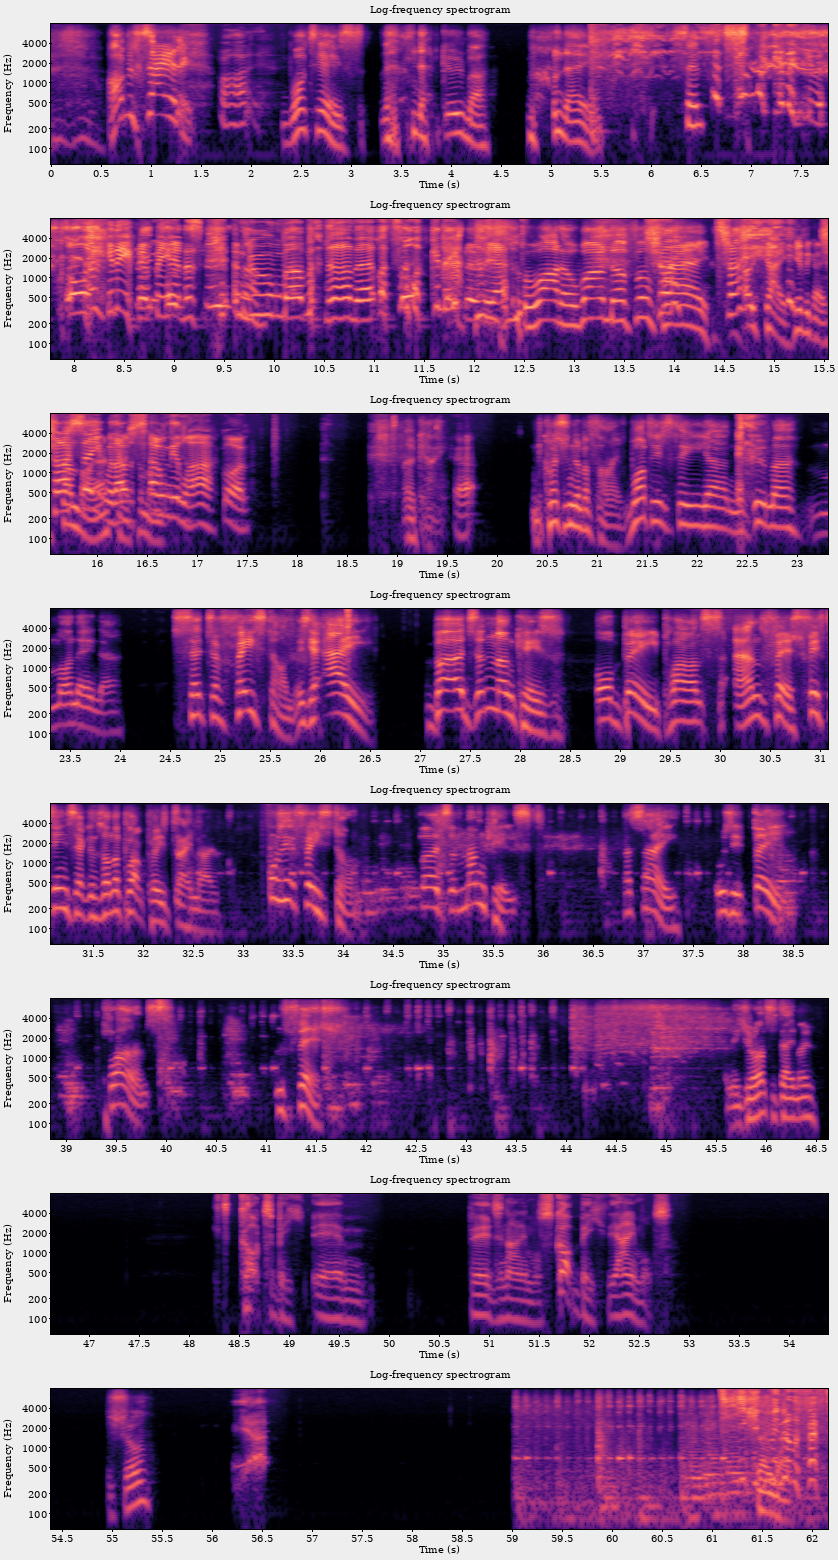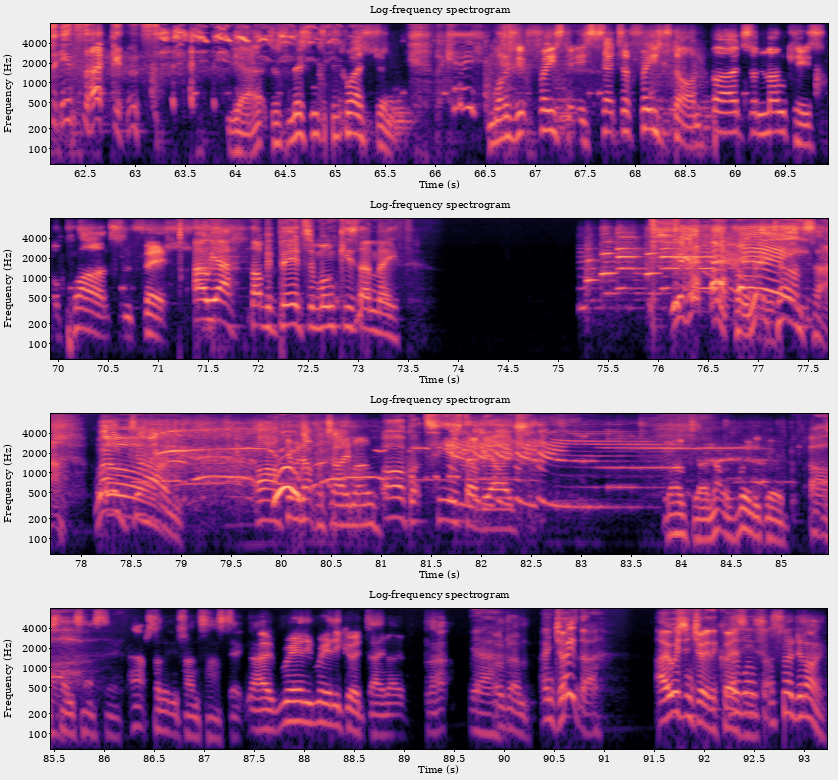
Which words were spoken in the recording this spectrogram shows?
I'm saying it. Right. What is the Naguma Monet? Says All I can hear in my head is Noomba banana. That's all I can hear in my what a wonderful Try- phrase. try- Okay, here we go. Try Stand say by. it without Okay, on. sounding like. Go on. Okay. Yeah. Question number five. What is the uh, Naguma Monena said to feast on? Is it A, birds and monkeys, or B, plants and fish? 15 seconds on the clock, please, Damo. What does it feast on? Birds and monkeys? That's say, is it B, plants and fish? I need your answer, Damo. It's got to be um, birds and animals. It's got to be the animals. You sure? Yeah. You give me another 15 seconds. Yeah, just listen to the question. okay. What does it feast? It is set to feast on birds and monkeys or plants and fish. Oh, yeah. That'll be birds and monkeys then, mate. Yeah, correct answer. Well Oh. done. Oh, give it up for Damo. Oh, I've got tears down my eyes. Well done. That was really good. That was Oh. fantastic. Absolutely fantastic. No, really, really good, Damo. for That. Yeah. Well done. I enjoyed that. I always enjoy the quizzes. well, so did I.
